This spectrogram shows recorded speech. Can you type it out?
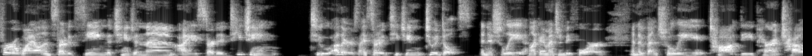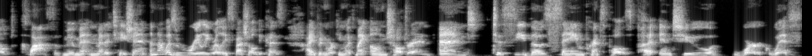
for a while and started seeing the change in them, I started teaching to others. I started teaching to adults initially, like I mentioned before, and eventually taught the parent child class of movement and meditation. And that was really, really special because I'd been working with my own children and to see those same principles put into work with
